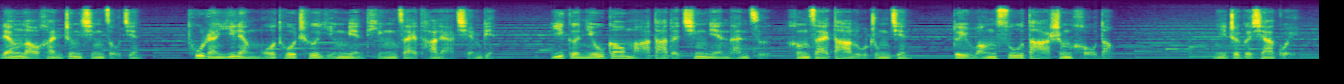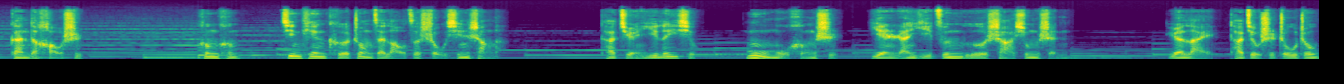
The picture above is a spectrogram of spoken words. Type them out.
两老汉正行走间，突然一辆摩托车迎面停在他俩前边，一个牛高马大的青年男子横在大路中间，对王苏大声吼道：“你这个瞎鬼，干的好事！哼哼，今天可撞在老子手心上了。”他卷衣勒袖，目目横视。俨然一尊恶煞凶神，原来他就是周周。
